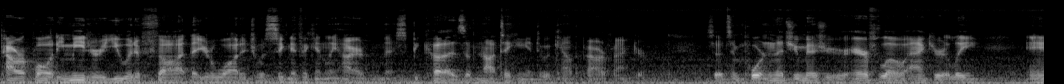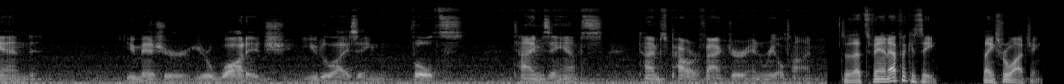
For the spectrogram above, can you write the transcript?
power quality meter, you would have thought that your wattage was significantly higher than this because of not taking into account the power factor. So it's important that you measure your airflow accurately and you measure your wattage utilizing volts times amps times power factor in real time. So that's fan efficacy. Thanks for watching.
